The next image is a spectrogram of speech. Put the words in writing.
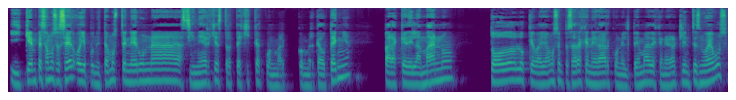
¿Y qué empezamos a hacer? Oye, pues necesitamos tener una sinergia estratégica con, con Mercadotecnia para que de la mano todo lo que vayamos a empezar a generar con el tema de generar clientes nuevos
